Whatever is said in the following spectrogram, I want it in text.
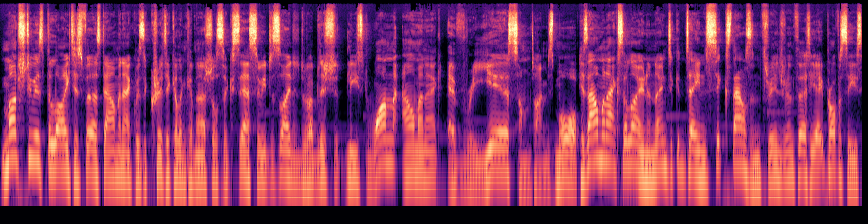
Much to his delight, his first almanac was a critical and commercial success, so he decided to publish at least one almanac every year, sometimes more. His almanacs alone are known to contain 6,338 prophecies,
